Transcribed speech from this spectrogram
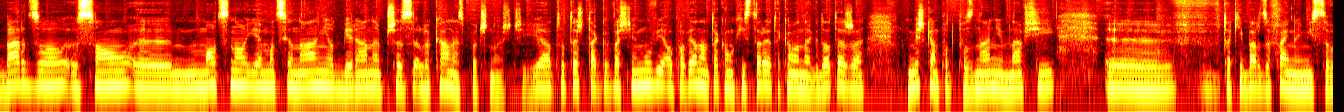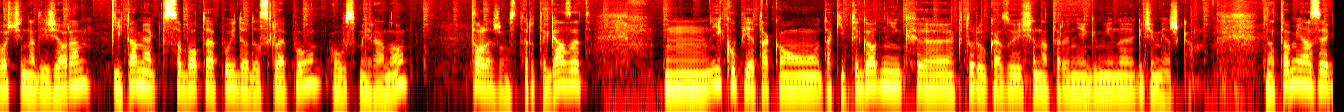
bardzo są y, mocno i emocjonalnie odbierane przez lokalne społeczności. Ja to też tak właśnie mówię, opowiadam taką historię, taką anegdotę, że mieszkam pod Poznaniem na wsi y, w takiej bardzo fajnej miejscowości nad jeziorem i tam jak w sobotę pójdę do sklepu o 8 rano, to leżą sterty gazet i kupię taką, taki tygodnik, e, który ukazuje się na terenie gminy, gdzie mieszkam. Natomiast jak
